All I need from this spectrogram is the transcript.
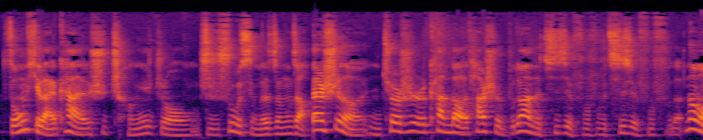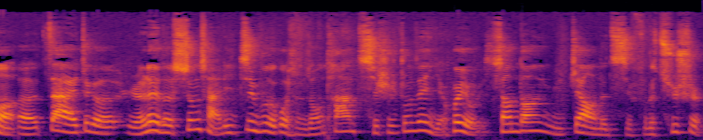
总体来看是呈一种指数型的增长，但是呢，你确实是看到它是不断的起起伏伏、起起伏伏的。那么，呃，在这个人类的生产力进步的过程中，它其实中间也会有相当于这样的起伏的趋势。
